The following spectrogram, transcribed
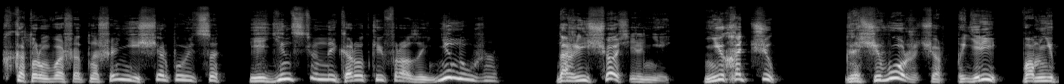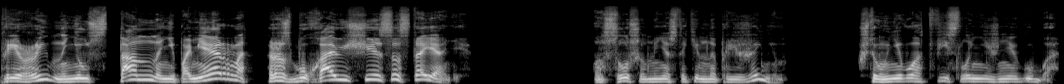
к которым ваши отношения исчерпываются единственной короткой фразой «не нужно». Даже еще сильней «не хочу». Для чего же, черт подери, вам непрерывно, неустанно, непомерно разбухающее состояние. Он слушал меня с таким напряжением, что у него отвисла нижняя губа.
